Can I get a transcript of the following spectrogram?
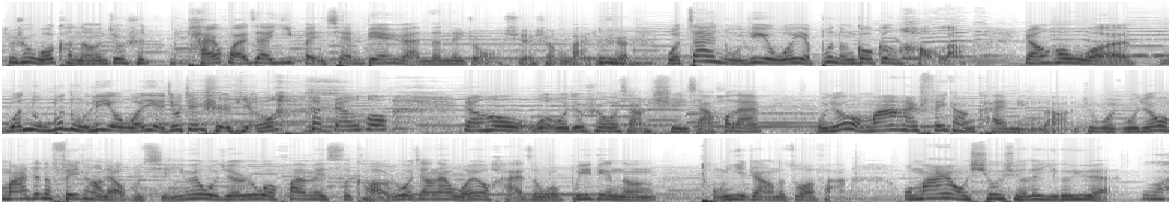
就是我可能就是徘徊在一本线边缘的那种学生吧，就是我再努力，我也不能够更好了。然后我我努不努力，我也就这水平了。然后，然后我我就说我想试一下。后来我觉得我妈还是非常开明的，就我我觉得我妈真的非常了不起。因为我觉得如果换位思考，如果将来我有孩子，我不一定能同意这样的做法。我妈让我休学了一个月，哇！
